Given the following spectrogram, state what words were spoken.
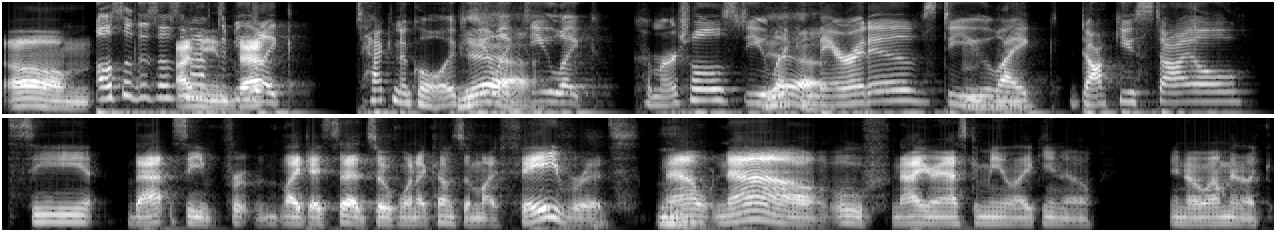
um, also, this doesn't I have mean, to be that, like technical. It could yeah. be like, do you like commercials? Do you yeah. like narratives? Do you mm-hmm. like docu style? See that? See, for like I said, so when it comes to my favorites, mm. now, now, oof, now you're asking me like, you know, you know, I'm in like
